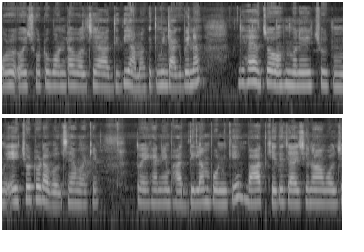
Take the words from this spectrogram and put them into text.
ওর ওই ছোট বোনটা বলছে আর দিদি আমাকে তুমি ডাকবে না? যে হ্যাঁ চ মানে এই ছোটটা বলছে আমাকে। তো এখানে ভাত দিলাম বোনকে। ভাত খেতে চাইছে না বলছে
